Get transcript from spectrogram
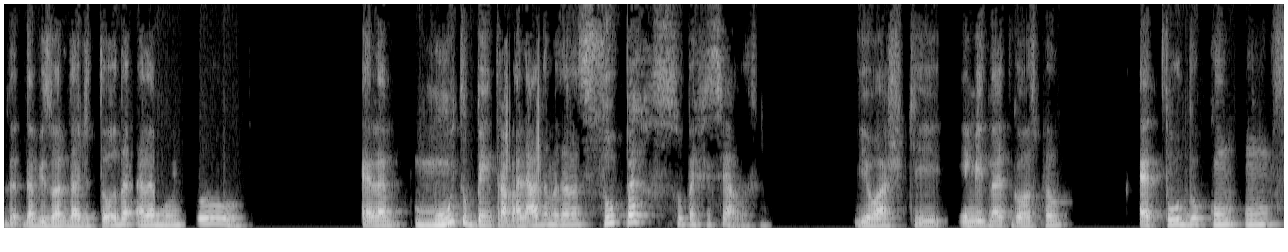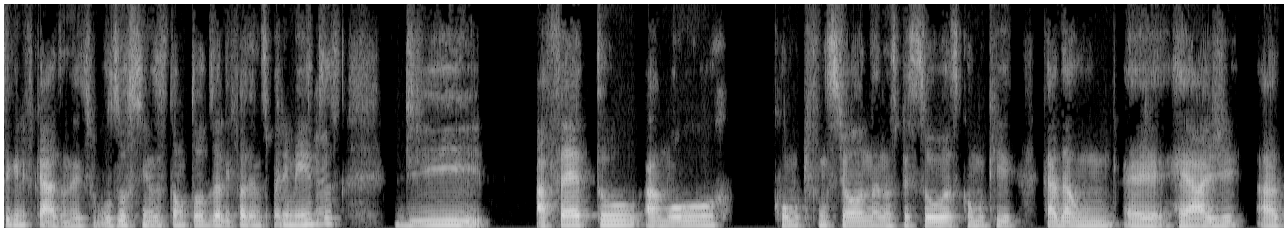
da da visualidade toda, ela é muito. Ela é muito bem trabalhada, mas ela é super superficial. assim. E eu acho que em Midnight Gospel é tudo com um significado, né? Tipo, os ursinhos estão todos ali fazendo experimentos de afeto, amor, como que funciona nas pessoas, como que cada um é, reage a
